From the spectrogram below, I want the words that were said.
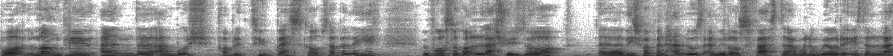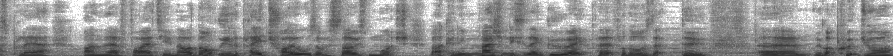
But Longview and uh, Ambush, probably the two best scopes, I believe. We've also got Last Resort, uh, this weapon handles and reloads faster when a wielder is the last player on their fire team. Now I don't really play Trials of Osiris much, but I can imagine this is a great perk for those that do. Um, we've got Quick Draw,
